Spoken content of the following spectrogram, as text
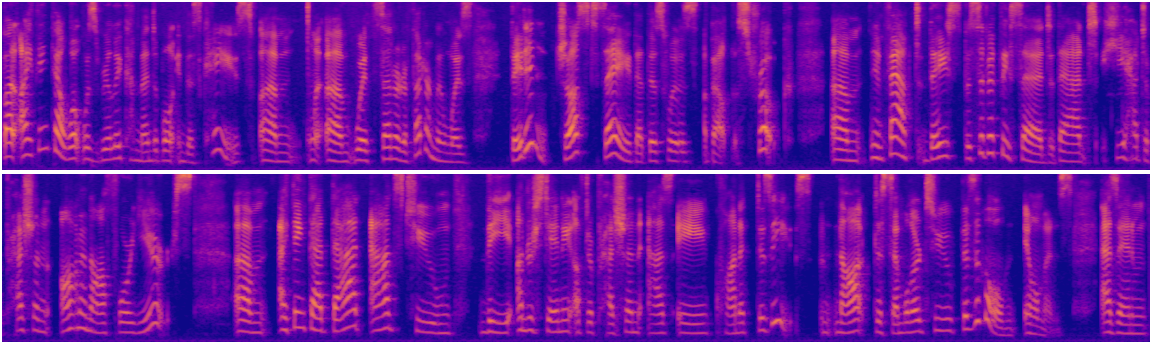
But I think that what was really commendable in this case um, um, with Senator Fetterman was they didn't just say that this was about the stroke. Um, in fact, they specifically said that he had depression on and off for years. Um, I think that that adds to the understanding of depression as a chronic disease, not dissimilar to physical ailments. As in,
